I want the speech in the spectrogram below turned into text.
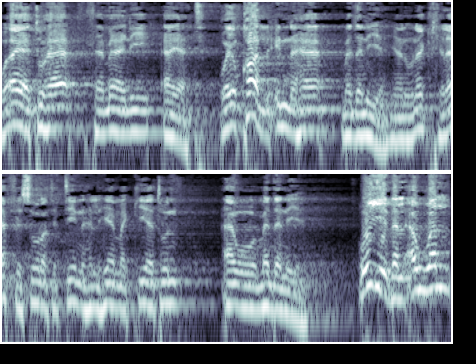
وآياتها ثماني آيات. ويقال إنها مدنية يعني هناك خلاف في سورة التين هل هي مكية أو مدنية. أيد الأول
